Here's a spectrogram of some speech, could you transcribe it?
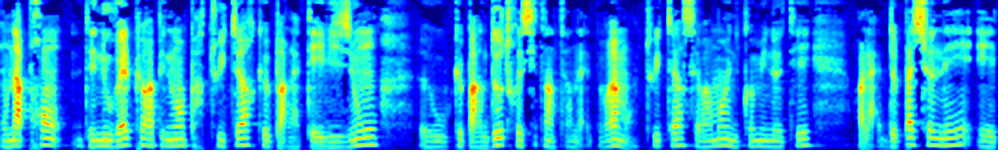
on apprend des nouvelles plus rapidement par Twitter que par la télévision euh, ou que par d'autres sites internet. Vraiment, Twitter c'est vraiment une communauté voilà, de passionnés et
